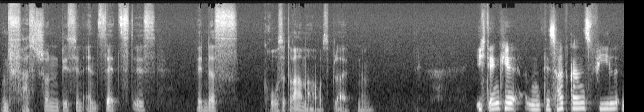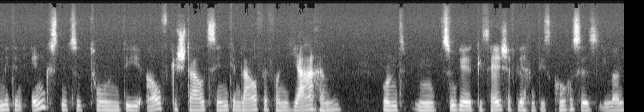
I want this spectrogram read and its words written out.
und fast schon ein bisschen entsetzt ist, wenn das große Drama ausbleibt. Ne? Ich denke, das hat ganz viel mit den Ängsten zu tun, die aufgestaut sind im Laufe von Jahren und im Zuge gesellschaftlichen Diskurses, ich meine,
